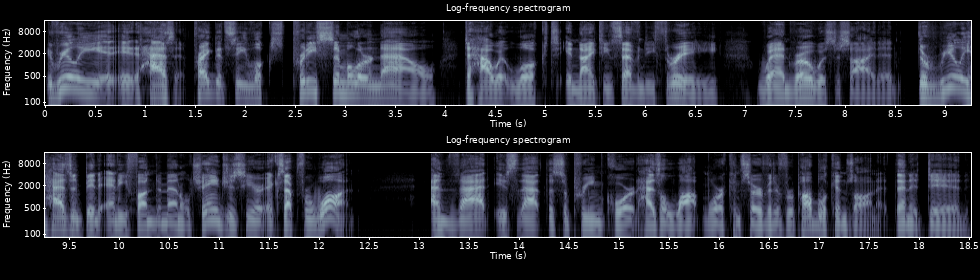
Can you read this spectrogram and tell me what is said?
it really it, it hasn't. Pregnancy looks pretty similar now to how it looked in 1973 when Roe was decided, there really hasn't been any fundamental changes here except for one. And that is that the Supreme Court has a lot more conservative Republicans on it than it did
